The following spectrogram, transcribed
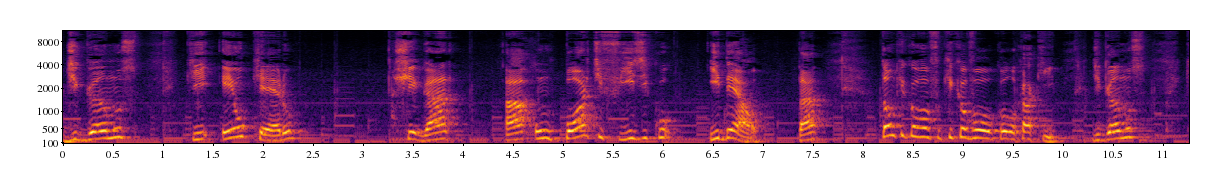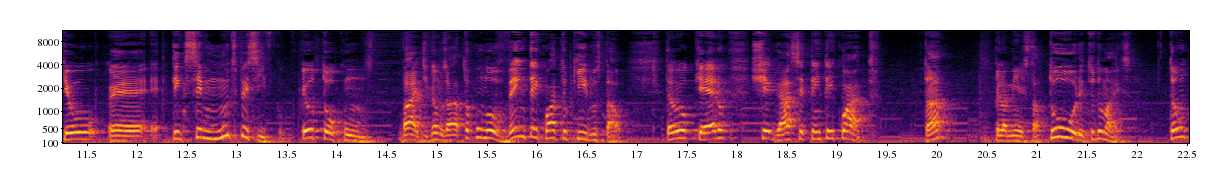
Digamos que eu quero chegar a um porte físico ideal, tá? Então o que, que, eu, vou, que, que eu vou colocar aqui? Digamos que eu é, tem que ser muito específico. Eu tô com, vai, digamos, ah, tô com 94 quilos tal. Então eu quero chegar a 74, tá? Pela minha estatura e tudo mais. Então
